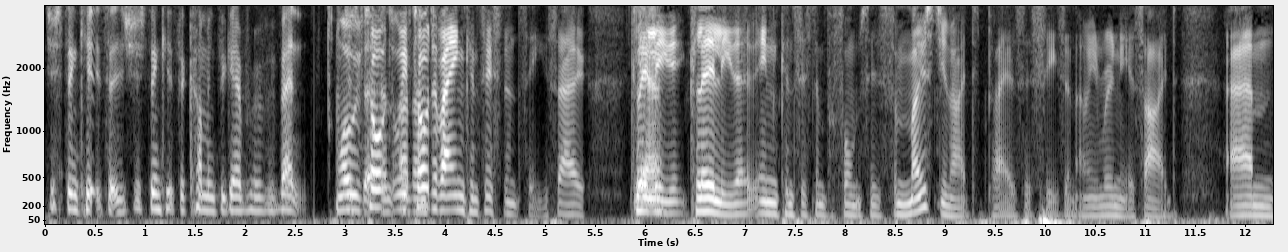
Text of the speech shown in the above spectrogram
Just think it's just think it's a coming together of events. Well, just we've talked we've talked about inconsistency. So clearly, yeah. clearly, the inconsistent performances for most United players this season. I mean, Rooney aside. Um,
